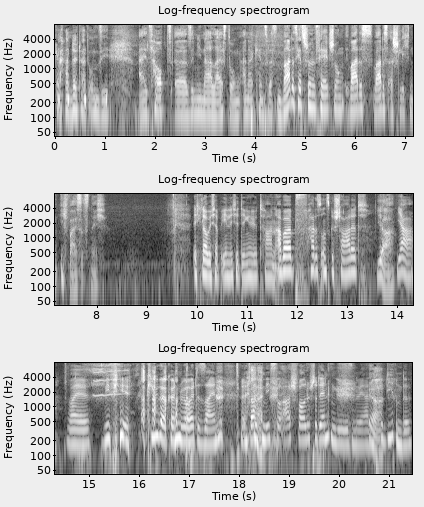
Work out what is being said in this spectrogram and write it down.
gehandelt hat, um sie als Hauptseminarleistung anerkennen zu lassen. War das jetzt schon eine Fälschung? War das, war das erschlichen? Ich weiß es nicht. Ich glaube, ich habe ähnliche Dinge getan. Aber pff, hat es uns geschadet? Ja. Ja, weil wie viel klüger können wir heute sein, wenn wir nicht so arschfaule Studenten gewesen wären, Ja. Studierende.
